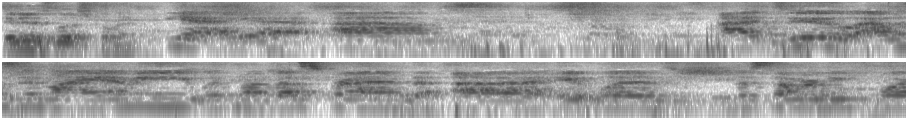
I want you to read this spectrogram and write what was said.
It is Liz, correct? Yeah, yeah. Um, I do. I was in Miami with my best friend. Uh, it was the summer before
